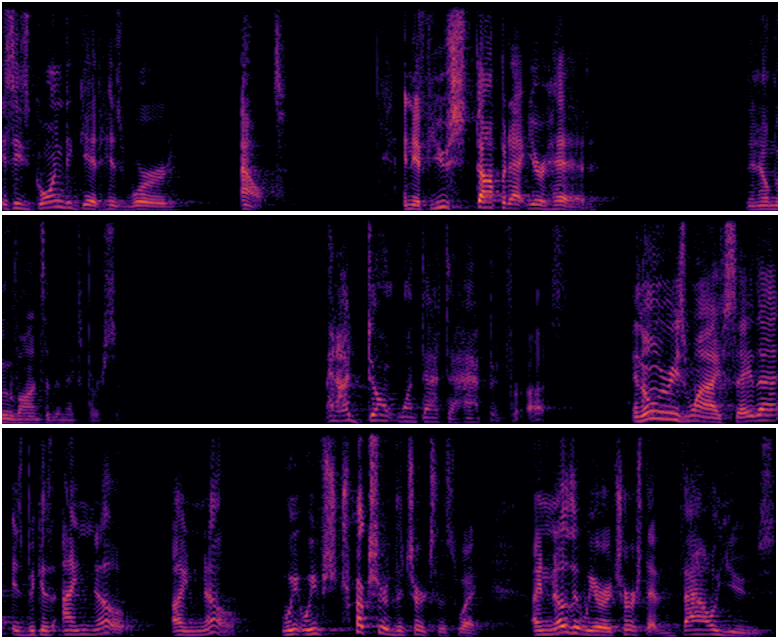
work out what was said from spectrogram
is He's going to get His word out. And if you stop it at your head, then He'll move on to the next person. Man, I don't want that to happen for us. And the only reason why I say that is because I know, I know, we, we've structured the church this way. I know that we are a church that values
